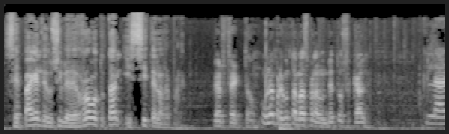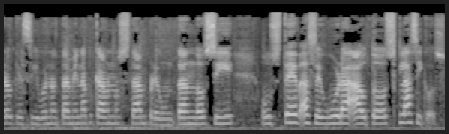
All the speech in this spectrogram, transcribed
Se paga el deducible de robo total y sí te la repara. Perfecto. Una pregunta más para don Beto Sacal. Claro que sí. Bueno, también acá nos están preguntando si usted asegura autos clásicos.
